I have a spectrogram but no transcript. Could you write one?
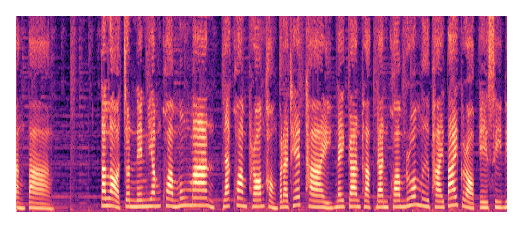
ต่างๆ ตลอดจนเน้นย้ำความมุ่งมั่น และความพร้อมของประเทศไทย ในการผลักดันความร่วมมือภายใต้กรอบ ACD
